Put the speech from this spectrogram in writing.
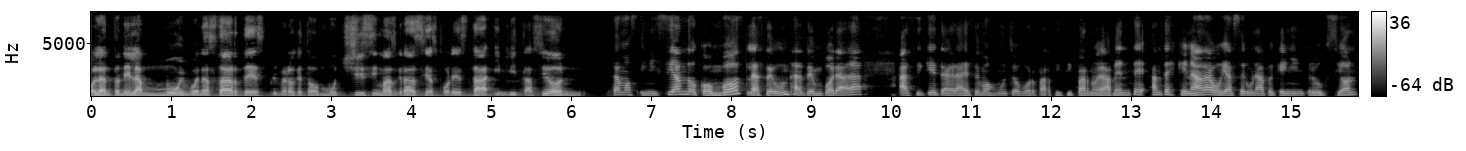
Hola Antonella, muy buenas tardes. Primero que todo, muchísimas gracias por esta invitación. Estamos iniciando con vos la segunda temporada, así que te agradecemos mucho por participar nuevamente. Antes que nada, voy a hacer una pequeña introducción.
